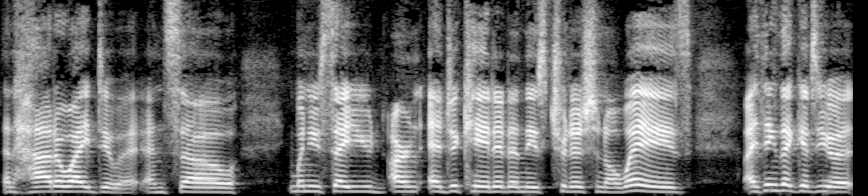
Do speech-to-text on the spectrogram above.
Then how do I do it? And so when you say you aren't educated in these traditional ways, I think that gives you a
